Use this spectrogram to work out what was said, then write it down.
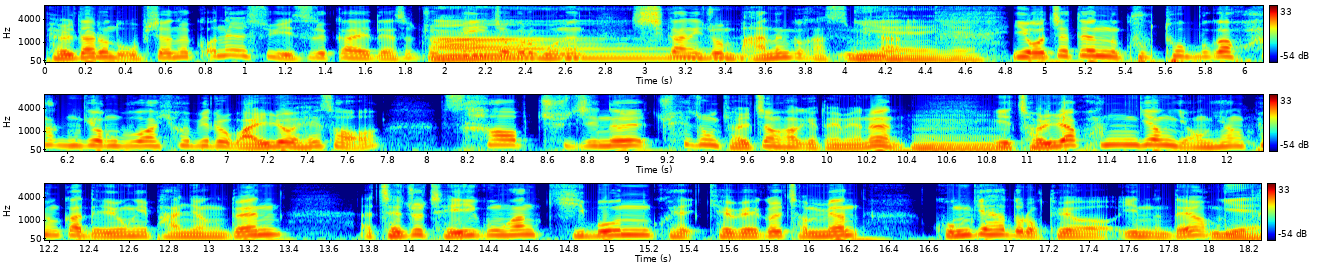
별다른 옵션을 꺼낼 수 있을까에 대해서 좀 아. 회의적으로 보는 시간이 좀 많은 것 같습니다. 예, 예. 이 어쨌든 국토부가 환경부와 협의를 완료해서 사업 추진을 최종 결정하게 되면은 음. 이 전략 환경 영향 평가 내용이 반영된 제주 제2공항 기본 계- 계획을 전면 공개하도록 되어 있는데요. 예.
